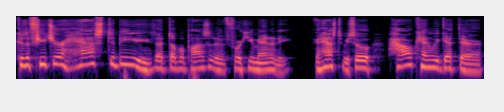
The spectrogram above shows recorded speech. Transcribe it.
because the future has to be that double positive for humanity. It has to be. So how can we get there?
